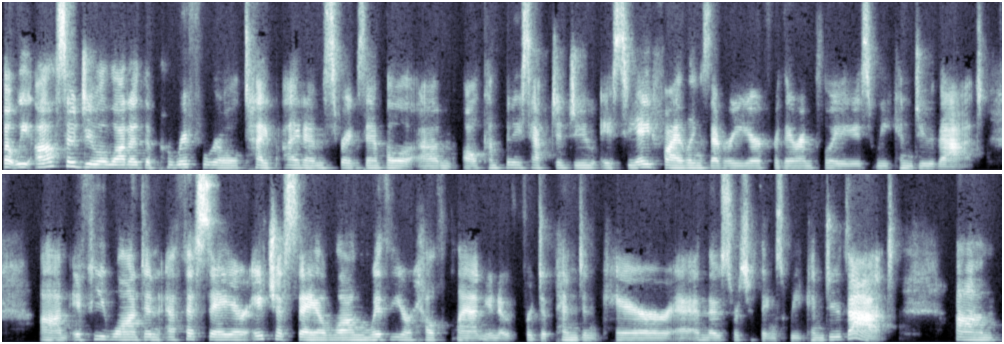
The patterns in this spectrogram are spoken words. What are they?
But we also do a lot of the peripheral type items. For example, um, all companies have to do ACA filings every year for their employees. We can do that. Um, if you want an FSA or HSA along with your health plan, you know, for dependent care and those sorts of things, we can do that um,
